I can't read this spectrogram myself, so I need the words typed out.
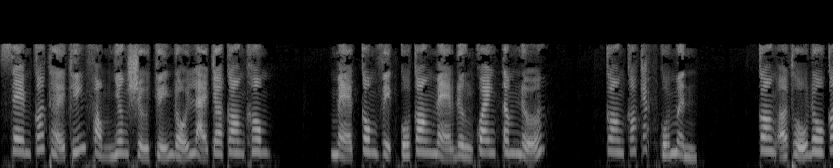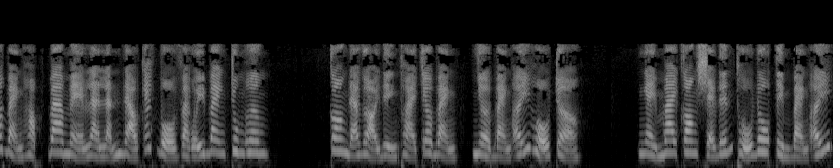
Xem có thể khiến phòng nhân sự chuyển đổi lại cho con không? Mẹ công việc của con mẹ đừng quan tâm nữa. Con có cách của mình. Con ở thủ đô có bạn học, ba mẹ là lãnh đạo các bộ và ủy ban trung ương. Con đã gọi điện thoại cho bạn, nhờ bạn ấy hỗ trợ. Ngày mai con sẽ đến thủ đô tìm bạn ấy,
